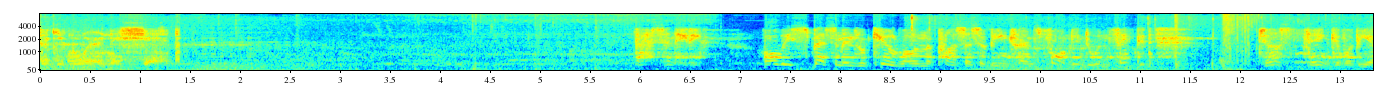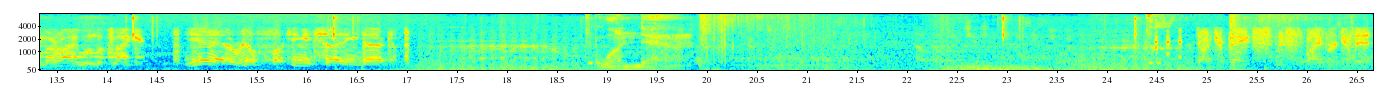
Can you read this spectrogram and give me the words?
sick even wearing this shit. Fascinating. All these specimens were killed while in the process of being transformed into infected. Just think of what the MRI will look like. Yeah, real fucking exciting, Doc. One down. Dr. Bates, this is Viper. Come in.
